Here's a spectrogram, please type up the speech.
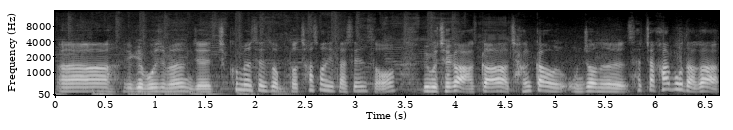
아, 여기 보시면 이제 측후면 센서부터 차선 이탈 센서. 그리고 제가 아까 잠깐 운전을 살짝 해보다가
